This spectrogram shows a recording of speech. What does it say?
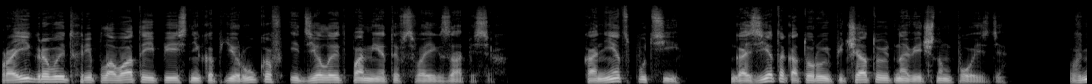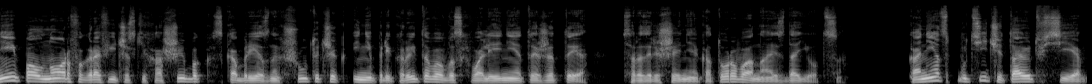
проигрывает хрипловатые песни копьеруков и делает пометы в своих записях. «Конец пути» — газета, которую печатают на вечном поезде. В ней полно орфографических ошибок, скобрезных шуточек и неприкрытого восхваления ТЖТ, с разрешения которого она издается. Конец пути читают все,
